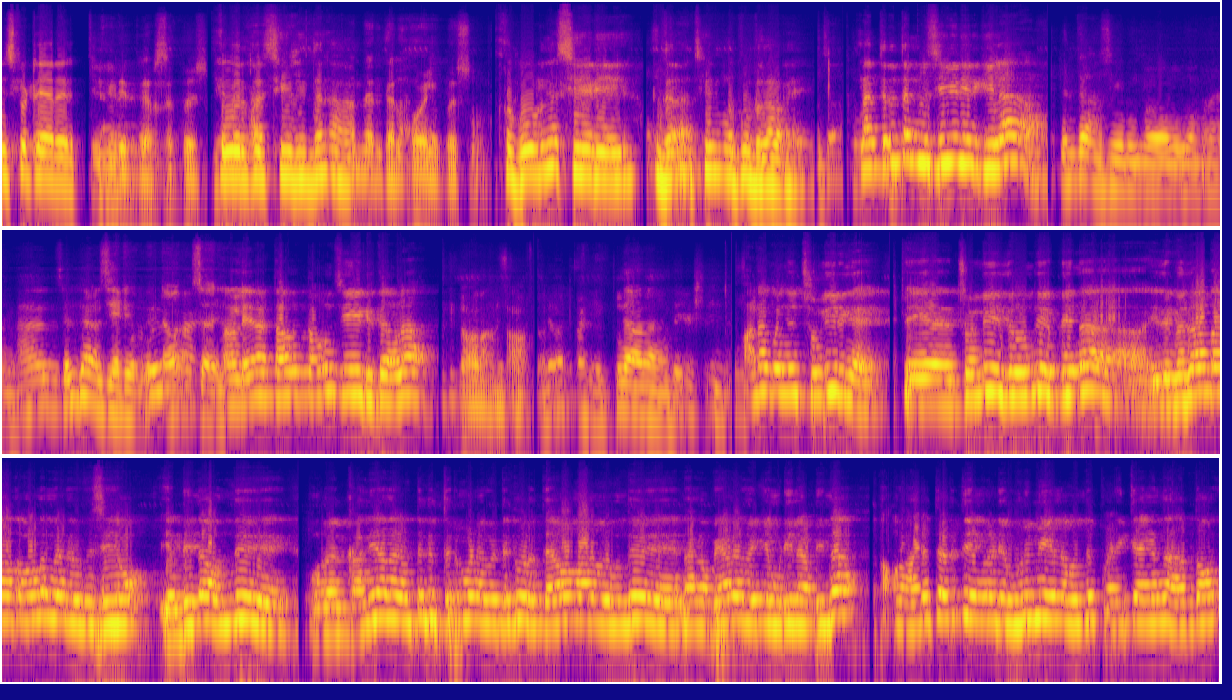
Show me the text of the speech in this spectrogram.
இன்ஸ்பெக்டர் யாரு? எங்க இருக்கிற சிடி தான் கூடுங்க சிடி இதெல்லாம் சிடி நான் திருத்தங்கல் இருக்கீங்களா? டவுன் டவுன் ஆளா. ஆனா கொஞ்சம் சொல்லிருங்க. சொல்லி இது வந்து எப்படின்னா இது விதாண்டாதமான ஒரு விஷயம். எப்படின்னா வந்து ஒரு கல்யாண வீட்டுக்கு திருமண வீட்டுக்கு ஒரு தேவமானவர் வந்து நாங்க பேர வைக்க முடியல அப்படின்னா அவங்க அடுத்தடுத்து எங்களுடைய உரிமைகளை வந்து படிக்காங்கன்னு அர்த்தம்.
